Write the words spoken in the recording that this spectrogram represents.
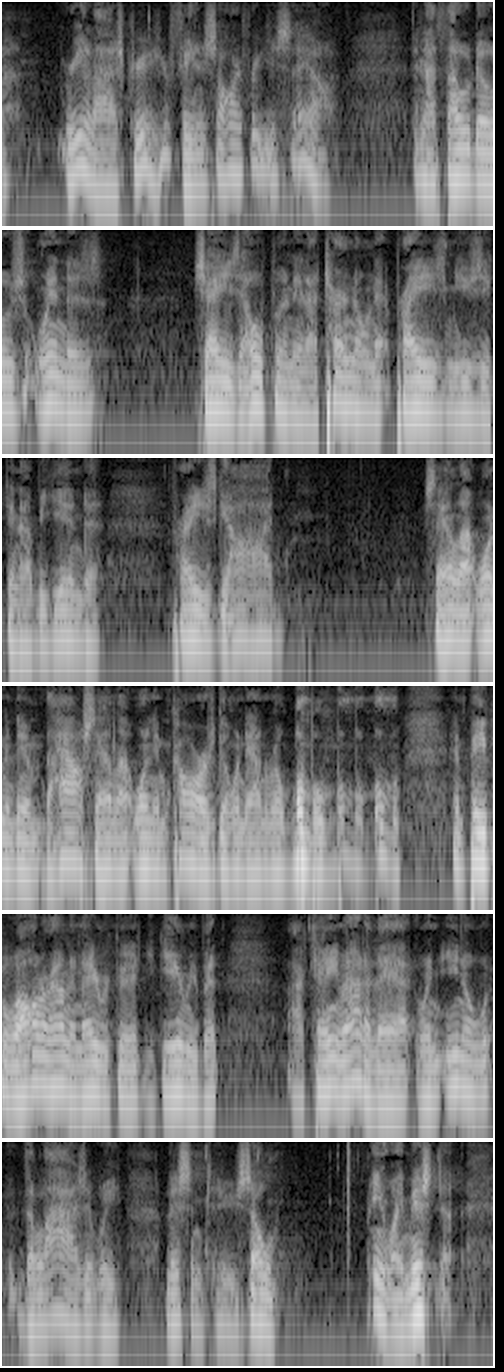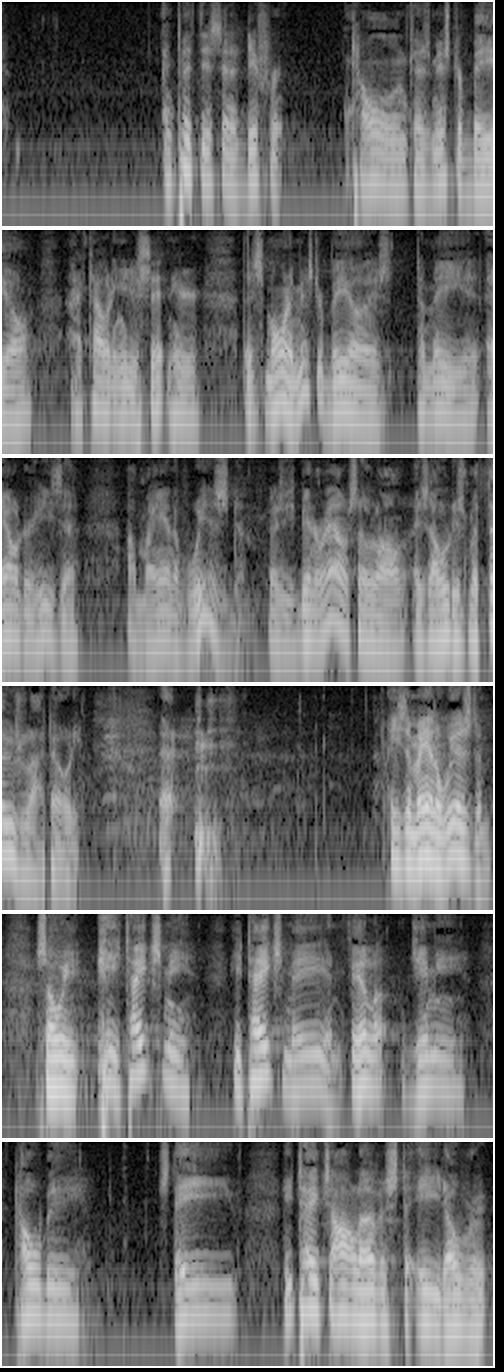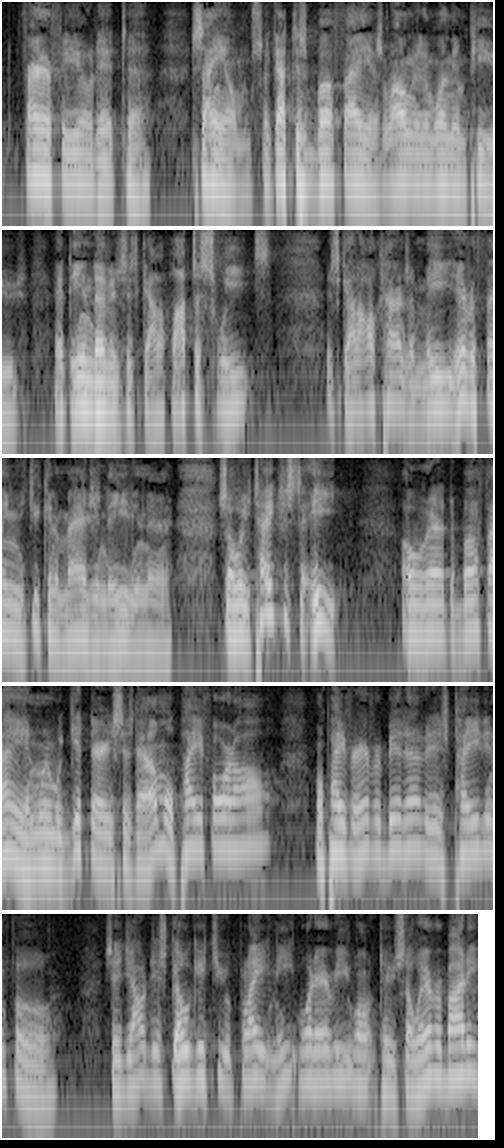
realized, Chris, you're feeling sorry for yourself. And I threw those windows shades open and I turned on that praise music and I began to praise God. Sound like one of them, the house sounded like one of them cars going down the road, boom, boom, boom, boom, boom. And people all around the neighborhood, you hear me, but I came out of that when, you know, the lies that we listen to. So, anyway, Mr. I put this in a different tone because Mr. Bill, I told him he was sitting here this morning. Mr. Bill is, to me, elder. He's a, a man of wisdom because he's been around so long, as old as Methuselah, I told him. Uh, he's a man of wisdom. So he, he takes me, he takes me and Philip, Jimmy, Toby, Steve, he takes all of us to eat over at Fairfield at uh, Sam's. They got this buffet as longer than one of them pews. At the end of it, it's got lots of sweets. It's got all kinds of meat, everything that you can imagine to eat in there. So he takes us to eat over there at the buffet, and when we get there, he says, "Now I'm gonna pay for it all. I'm gonna pay for every bit of it. It's paid in full." He said, "Y'all just go get you a plate and eat whatever you want to." So everybody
